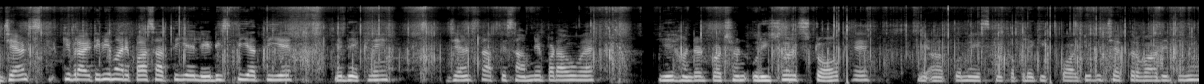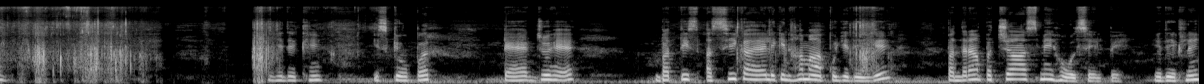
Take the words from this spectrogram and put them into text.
जेंट्स की वैरायटी भी हमारे पास आती है लेडीज़ भी आती है। ये देख लें जेंट्स आपके सामने पड़ा हुआ है। ये हंड्रेड परसेंट औरिजिनल स्टॉक है। ये आपको मैं इसकी कपड़े की क्वालिटी भी चेक करवा देती हूँ। ये देखें, इसके ऊपर टैग जो है, बत्तीस अस्सी का है, लेकिन हम आपको ये देंगे पंद्रह पचास में होल सेल पे। ये देख लें,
